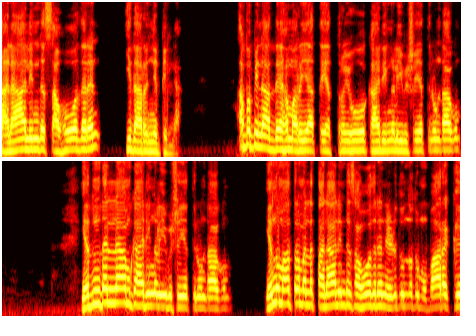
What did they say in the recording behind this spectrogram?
തലാലിന്റെ സഹോദരൻ ഇതറിഞ്ഞിട്ടില്ല. അപ്പൊ പിന്നെ അദ്ദേഹം അറിയാത്ത എത്രയോ കാര്യങ്ങൾ ഈ വിഷയത്തിലുണ്ടാകും. എന്തെല്ലാം കാര്യങ്ങൾ ഈ വിഷയത്തിലുണ്ടാകും? എന്ന് മാത്രമല്ല തലാലിന്റെ സഹോദരൻ എഴുതുന്നത് മുബാറക്ക്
